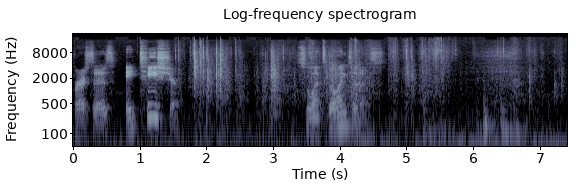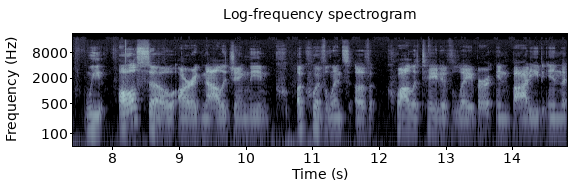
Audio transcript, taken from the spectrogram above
versus a t shirt. So let's go into this. We also are acknowledging the equivalence of qualitative labor embodied in the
